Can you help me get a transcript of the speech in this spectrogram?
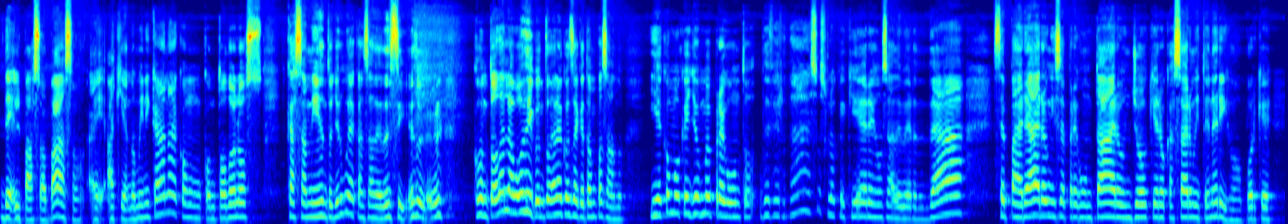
del paso a paso. Eh, Aquí en Dominicana, con, con todos los casamientos, yo no voy a cansar de decir eso, con toda la voz y con todas las cosas que están pasando. Y es como que yo me pregunto, ¿de verdad eso es lo que quieren? O sea, ¿de verdad se pararon y se preguntaron, yo quiero casarme y tener hijos? Porque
